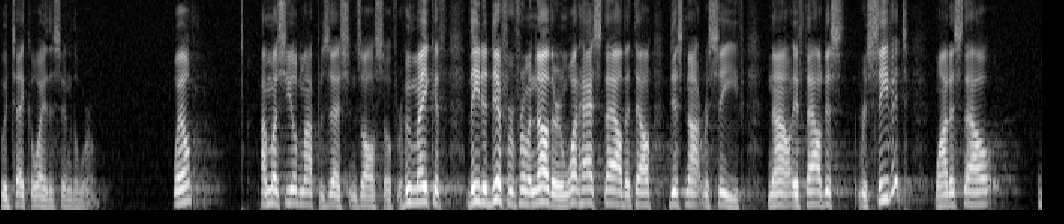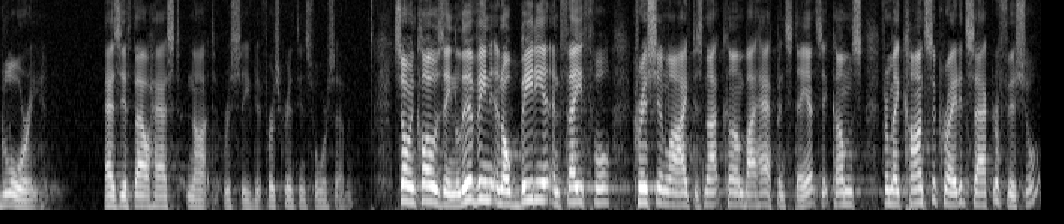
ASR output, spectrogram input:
who would take away the sin of the world. Well, I must yield my possessions also. For who maketh thee to differ from another? And what hast thou that thou didst not receive? Now, if thou didst receive it, why dost thou glory as if thou hast not received it? 1 Corinthians 4 7. So, in closing, living an obedient and faithful Christian life does not come by happenstance. It comes from a consecrated, sacrificial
